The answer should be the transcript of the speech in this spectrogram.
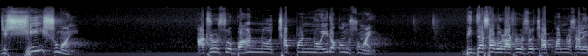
যে সেই সময়, আঠেরোশো বাহান্ন, ছাপ্পান্ন এইরকম সময়, বিদ্যাসাগর আঠেরোশো ছাপ্পান্ন সালে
